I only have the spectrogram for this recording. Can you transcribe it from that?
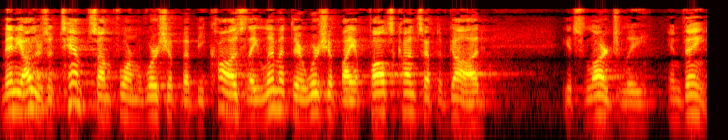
Many others attempt some form of worship, but because they limit their worship by a false concept of God, it's largely in vain.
